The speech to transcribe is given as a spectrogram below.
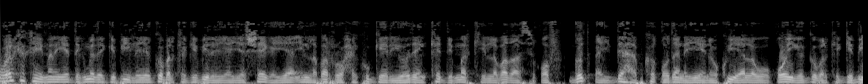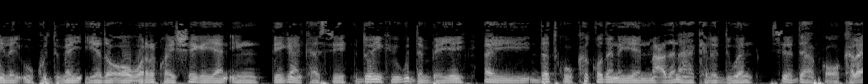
wararka ka imanaya degmada gabiiley ee gobolka gabiiley ayaa sheegaya in laba ruux ay ku geeriyoodeen kadib markii labadaasi qof god ay dahab ka qodanayeen oo ku yaalla waqooyiga gobolka gabiiley uu ku dumay iyada oo wararku ay sheegayaan in deegaankaasi muddooyinkii ugu dambeeyey ay dadku ka qodanayeen macdanaha kala duwan sida dahabka oo kale.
